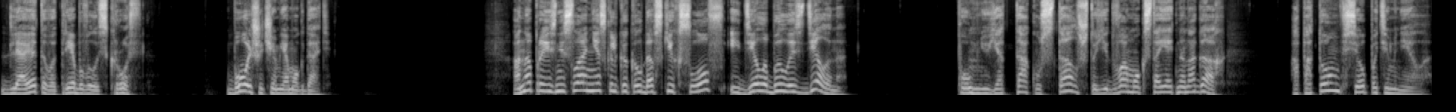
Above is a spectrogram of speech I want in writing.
Для этого требовалась кровь. Больше, чем я мог дать. Она произнесла несколько колдовских слов, и дело было сделано. Помню, я так устал, что едва мог стоять на ногах — а потом все потемнело.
